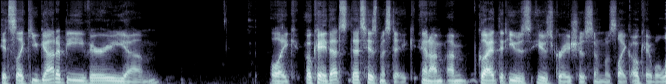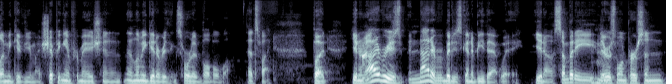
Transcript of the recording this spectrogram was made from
it's like you got to be very um like okay that's that's his mistake and i'm i'm glad that he was he was gracious and was like okay well let me give you my shipping information and, and let me get everything sorted blah blah blah that's fine but you know, not everybody's not everybody's going to be that way. You know, somebody mm-hmm. there was one person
